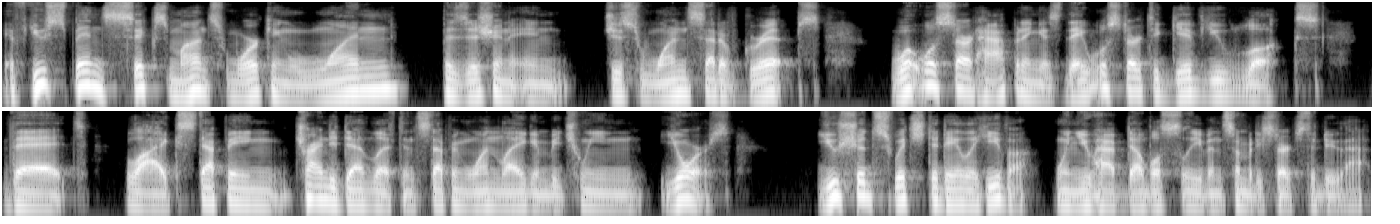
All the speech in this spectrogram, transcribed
if you spend six months working one position in just one set of grips, what will start happening is they will start to give you looks that like stepping, trying to deadlift and stepping one leg in between yours you should switch to De La Riva when you have double sleeve and somebody starts to do that.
